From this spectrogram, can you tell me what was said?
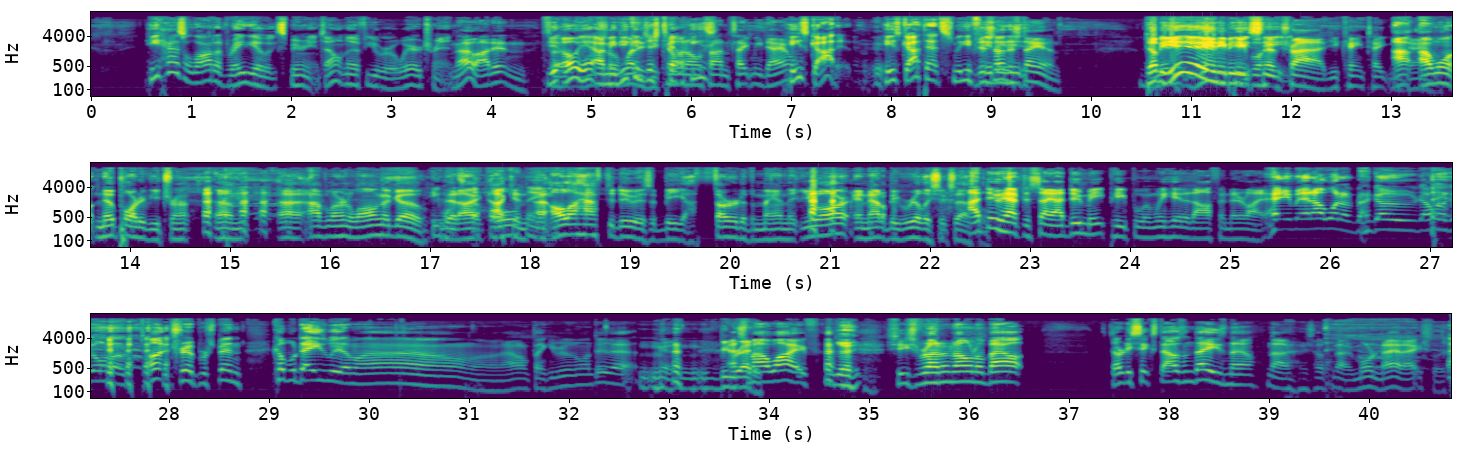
He has a lot of radio experience. I don't know if you were aware, Trent. no, I didn't. Yeah, oh, yeah, I so mean, you what, can is he just tell coming on he's- trying to take me down. He's got it. He's got that smooth. just understand. WNBC. Many, people have tried. You can't take me I, down. I want no part of you, Trump. Um, uh, I've learned long ago He that wants I, the I whole can. thing. Uh, all I have to do is be a third of the man that you are, and that'll be really successful. I do have to say, I do meet people and we hit it off, and they're like, "Hey, man, I want to go. I want to go on a hunt trip or spend a couple days with them." I don't, know. I don't think you really want to do that. be That's ready. my wife. Yeah. She's running on about thirty-six thousand days now. No, no, more than that actually.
